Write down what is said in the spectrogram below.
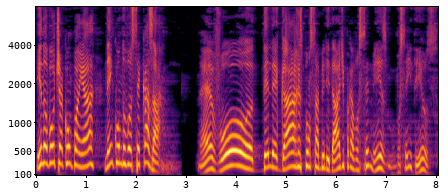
e não vou te acompanhar nem quando você casar, né? Vou delegar a responsabilidade para você mesmo, você e Deus.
